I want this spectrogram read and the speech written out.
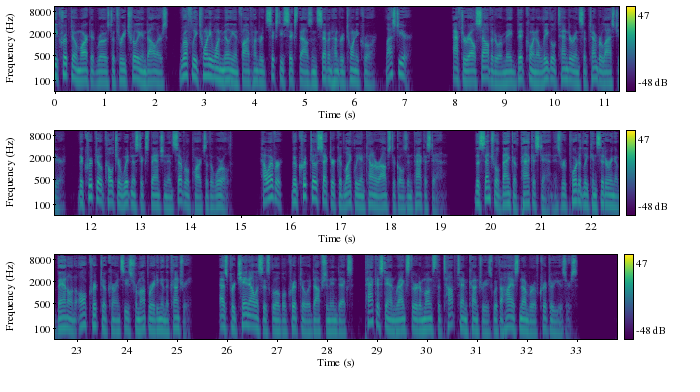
He crypto market rose to $3 trillion, roughly 21,566,720 crore, last year. After El Salvador made Bitcoin a legal tender in September last year, the crypto culture witnessed expansion in several parts of the world. However, the crypto sector could likely encounter obstacles in Pakistan. The Central Bank of Pakistan is reportedly considering a ban on all cryptocurrencies from operating in the country. As per Chainalysis Global Crypto Adoption Index, Pakistan ranks third amongst the top 10 countries with the highest number of crypto users.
